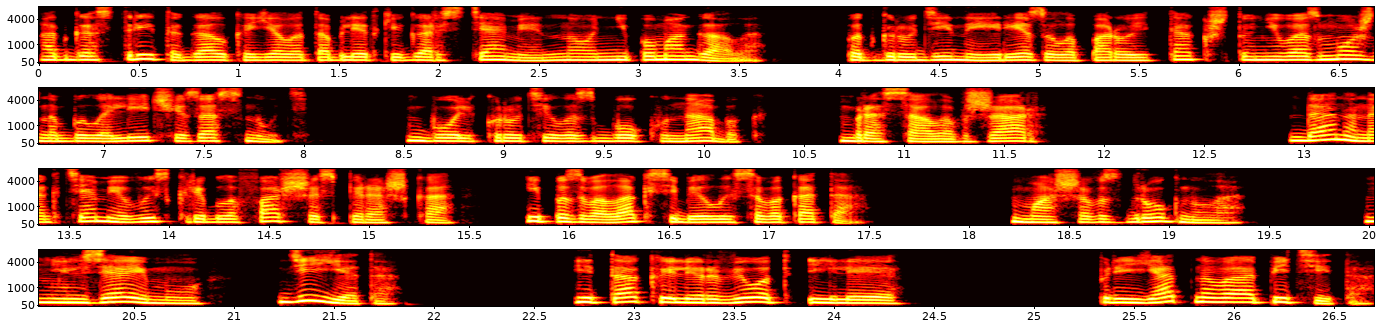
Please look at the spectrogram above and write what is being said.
От гастрита Галка ела таблетки горстями, но не помогала. Под грудиной резала порой так, что невозможно было лечь и заснуть. Боль крутила сбоку на бок, бросала в жар, Дана ногтями выскребла фарш из пирожка и позвала к себе лысого кота. Маша вздрогнула. Нельзя ему диета. И так или рвет, или... Приятного аппетита.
